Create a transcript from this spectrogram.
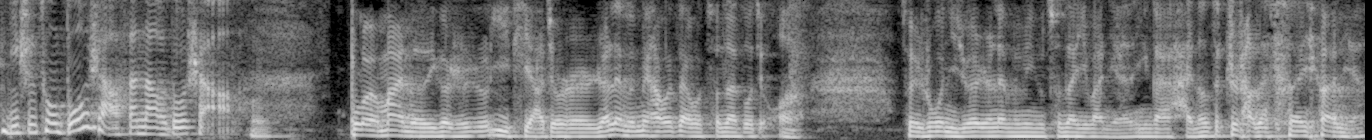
你是从多少翻到了多少？Blow your mind 的一个是议题啊，就是人类文明还会再会存在多久啊？所以如果你觉得人类文明存在一万年，应该还能再至少再存在一万年，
